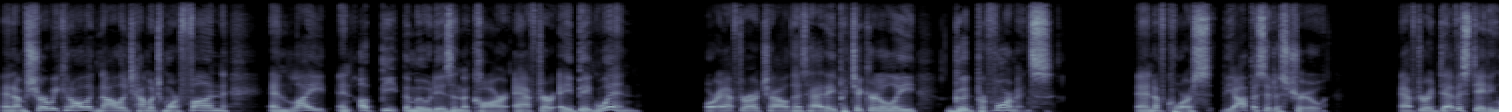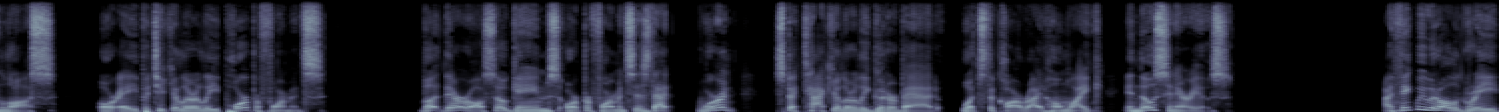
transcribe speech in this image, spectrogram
And I'm sure we can all acknowledge how much more fun and light and upbeat the mood is in the car after a big win or after our child has had a particularly good performance. And of course, the opposite is true after a devastating loss or a particularly poor performance. But there are also games or performances that weren't spectacularly good or bad. What's the car ride home like in those scenarios? I think we would all agree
